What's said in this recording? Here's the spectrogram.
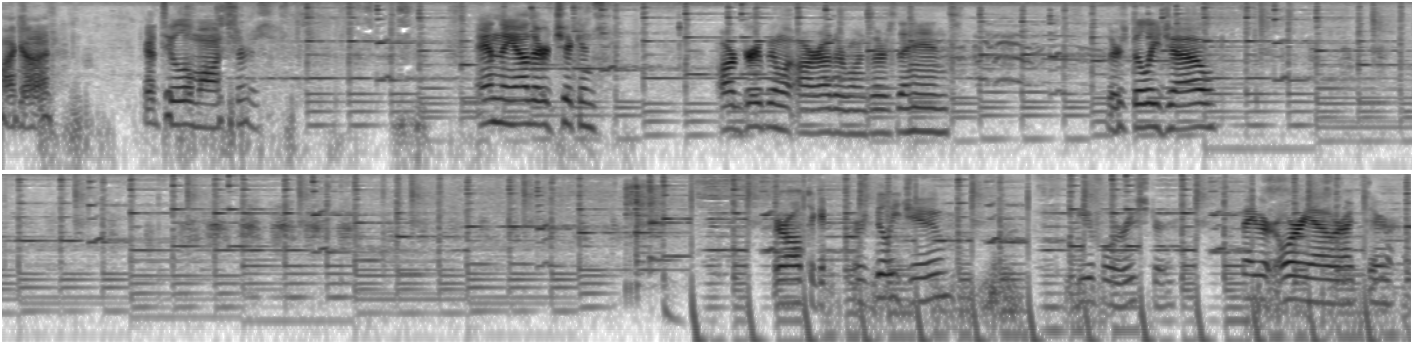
My god. Got two little monsters. And the other chickens are grouping with our other ones. There's the hens. There's Billy Joe. They're all together. There's Billy Joe. Beautiful rooster. Favorite Oreo right there.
